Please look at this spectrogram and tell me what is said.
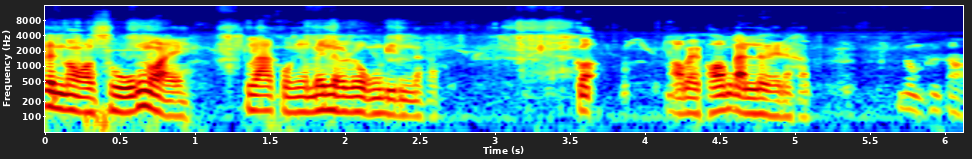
เป็นหน่อสูงหน่อยรากคงยังไม่ลงดินนะครับ ก็เอาไปพร้อมกันเลยนะครับนุ่มคือเก่า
